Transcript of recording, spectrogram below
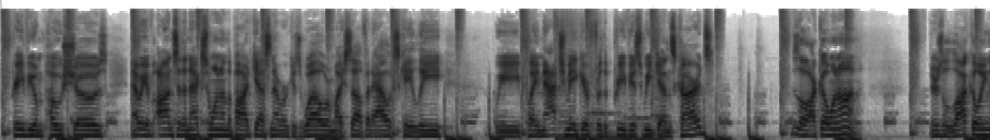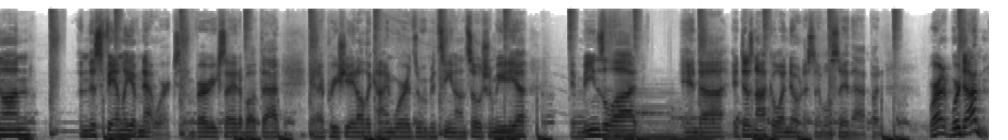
preview and post shows. Now we have on to the next one on the podcast network as well, where myself and Alex K. Lee, we play matchmaker for the previous weekend's cards. There's a lot going on. There's a lot going on in this family of networks. I'm very excited about that, and I appreciate all the kind words that we've been seeing on social media. It means a lot, and uh, it does not go unnoticed. I will say that, but we're we're done.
